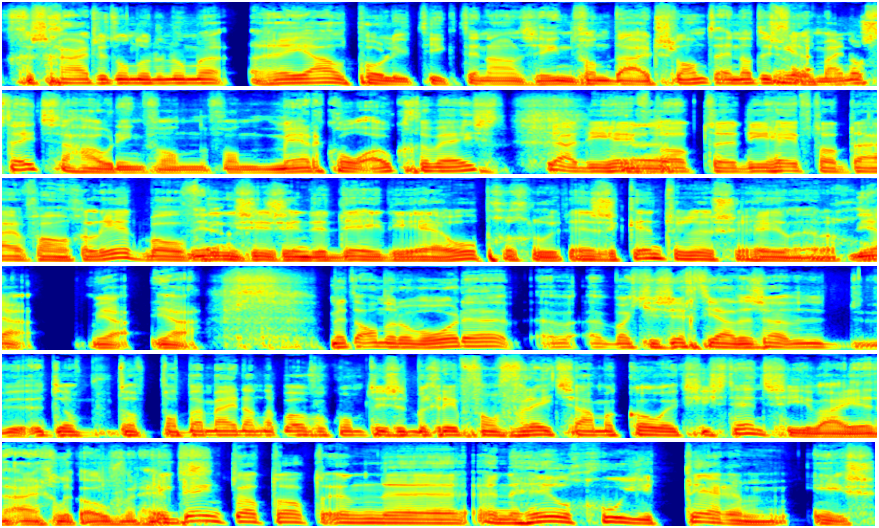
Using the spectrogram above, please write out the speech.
geschaard werd onder de noemer realpolitiek ten aanzien van Duitsland. En dat is volgens mij nog steeds de houding van, van Merkel ook geweest. Ja, die heeft, uh, dat, die heeft dat daarvan geleerd. Bovendien, ja. ze is in de DDR opgegroeid en ze kent de Russen heel erg goed. Ja, ja, ja. Met andere woorden, wat je zegt, ja, dat, wat bij mij dan naar boven komt, is het begrip van vreedzame coexistentie, waar je het eigenlijk over hebt. Ik denk dat dat een, een heel goede term is.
